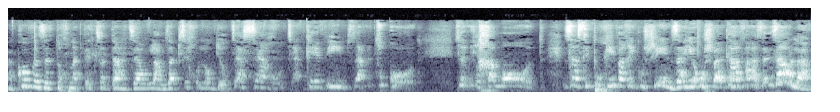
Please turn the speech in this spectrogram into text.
הכובע זה תוכנת עץ הדת, זה העולם, זה הפסיכולוגיות, זה הסערות, זה הכאבים, זה המצוקות, זה מלחמות, זה הסיפוקים והריגושים, זה הייאוש והגאווה, זה, זה העולם.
